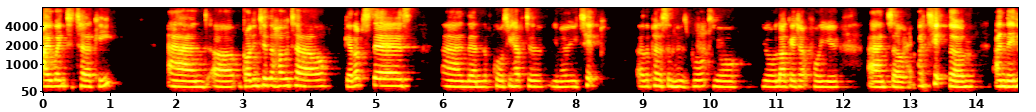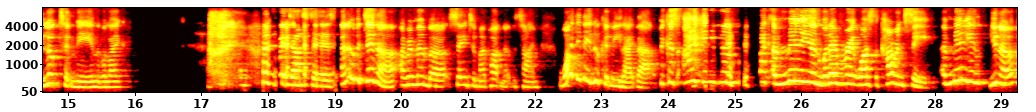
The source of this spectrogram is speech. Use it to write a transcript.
I went to Turkey and uh, got into the hotel, get upstairs, and then of course you have to, you know, you tip uh, the person who's brought your your luggage up for you. And so I tipped them, and they looked at me and they were like, went downstairs and over dinner, I remember saying to my partner at the time, why did they look at me like that? Because I gave them like a million, whatever it was, the currency, a million, you know.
